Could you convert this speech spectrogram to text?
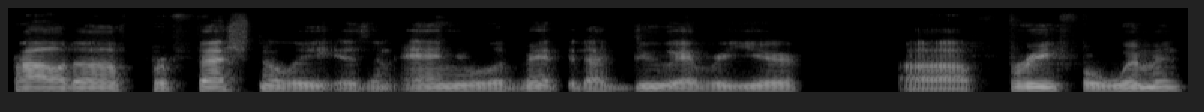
proud of professionally is an annual event that I do every year, uh, free for women.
